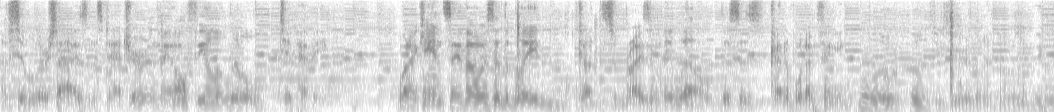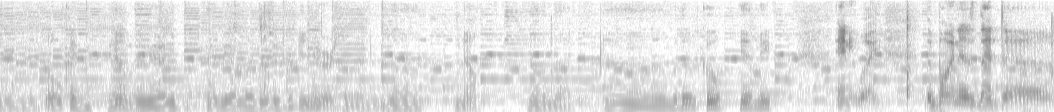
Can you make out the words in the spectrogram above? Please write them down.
of similar size and stature, and they all feel a little tip heavy. What I can say though is that the blade cuts surprisingly well. This is kind of what I'm thinking. Well, that was, that was easier than I thought it would be. Okay, yeah, maybe I, maybe I'm like a super ninja or something. Uh, no, no, I'm not. Uh, but that was cool. Yeah, neat. Anyway, The point is that uh,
